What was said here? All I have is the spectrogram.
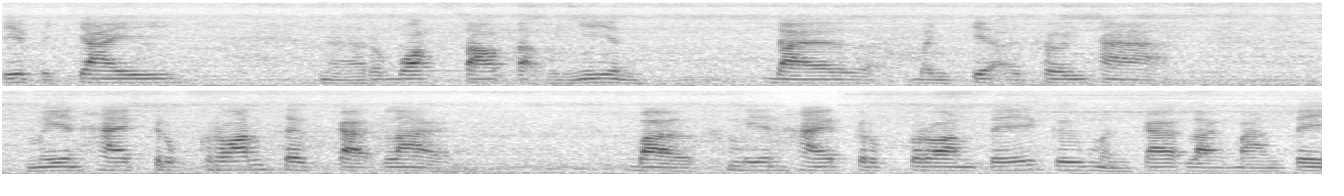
ជាបច្ច័យណារបស់សោតវិញ្ញាណដែលបញ្ជាក់ឲ្យឃើញថា មានហេតុគ្រប់គ្រាន់ទៅកើតឡើងបើគ្មានហេតុគ្រប់គ្រាន់ទេ គឺមិនកើតឡើងបានទេ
